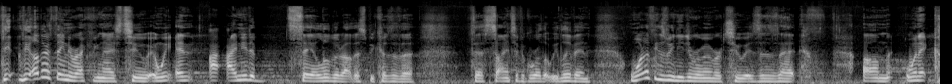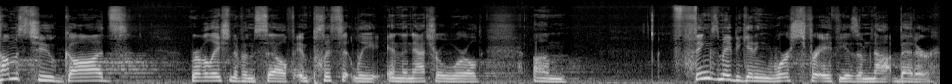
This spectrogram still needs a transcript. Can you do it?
The, the other thing to recognize too, and we and I, I need to say a little bit about this because of the the scientific world that we live in. One of the things we need to remember too is, is that um, when it comes to God's revelation of Himself implicitly in the natural world, um, things may be getting worse for atheism, not better,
